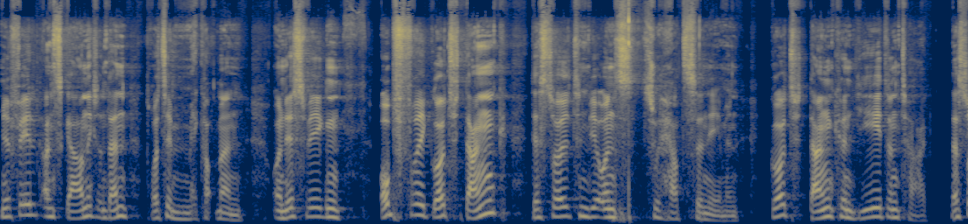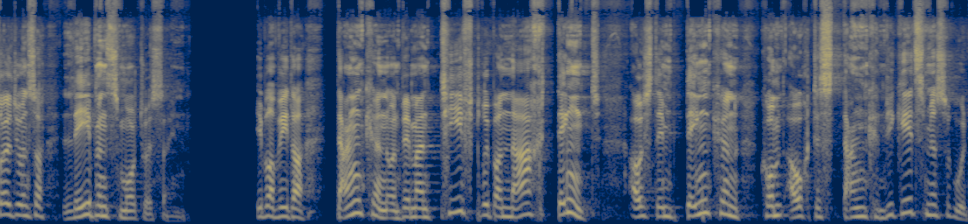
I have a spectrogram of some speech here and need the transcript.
mir fehlt ans gar nichts und dann trotzdem meckert man. Und deswegen opfere Gott Dank, das sollten wir uns zu Herzen nehmen. Gott danken jeden Tag. Das sollte unser Lebensmotto sein. Immer wieder danken und wenn man tief drüber nachdenkt, aus dem Denken kommt auch das Danken. Wie geht es mir so gut?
